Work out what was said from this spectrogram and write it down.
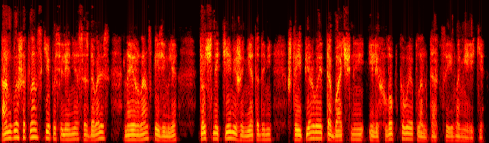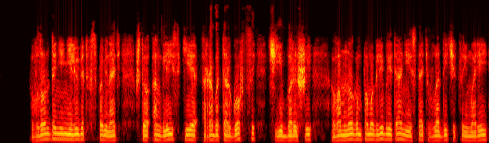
Англо-шотландские поселения создавались на ирландской земле точно теми же методами, что и первые табачные или хлопковые плантации в Америке. В Лондоне не любят вспоминать, что английские работорговцы, чьи барыши во многом помогли Британии стать владычицей морей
